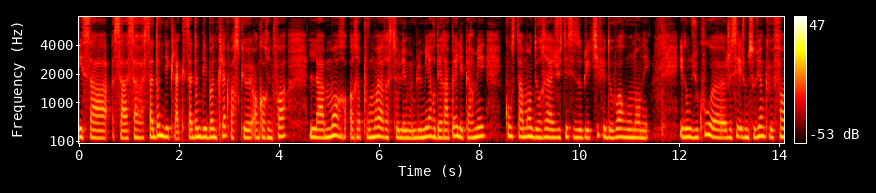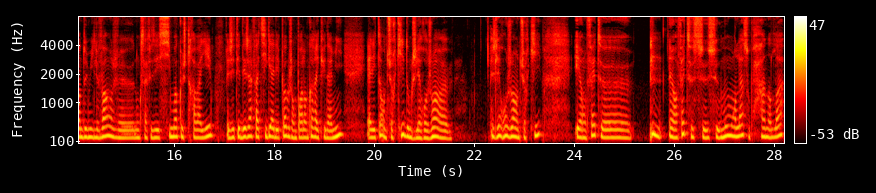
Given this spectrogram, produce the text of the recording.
et ça, ça, ça, ça donne des claques. Ça donne des bonnes claques parce que, encore une fois, la mort, pour moi, reste le, meilleur des rappels et permet constamment de réajuster ses objectifs et de voir où on en est. Et donc du coup, euh, je sais, je me souviens que fin 2020, je, donc ça faisait six mois que je travaillais. J'étais déjà fatiguée à l'époque. J'en parle encore avec une amie. Elle était en Turquie, donc je l'ai rejoint. Euh, je l'ai rejoint en Turquie. Et en fait, euh, et en fait, ce, ce moment-là, subhanallah,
